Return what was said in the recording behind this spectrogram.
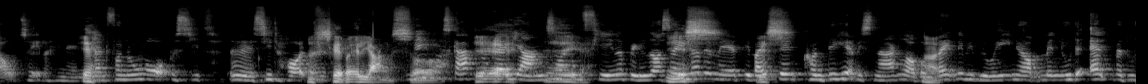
bagtaler hinanden. Ja. Man får nogle år på sit, øh, sit hold. Man skaber alliancer. Vi får skabt nogle Ja, alliancer og ja, nogle ja. fjendebilleder, og så Yes, ender det med, at det var yes. ikke den, kun det her, vi snakkede om oprindeligt, vi blev enige om, men nu er det alt, hvad du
